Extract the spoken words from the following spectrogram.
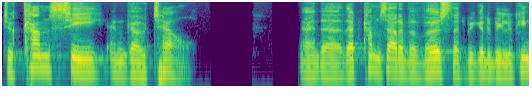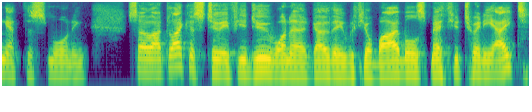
to come see and go tell. And uh, that comes out of a verse that we're going to be looking at this morning. So I'd like us to, if you do want to go there with your Bibles, Matthew 28,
